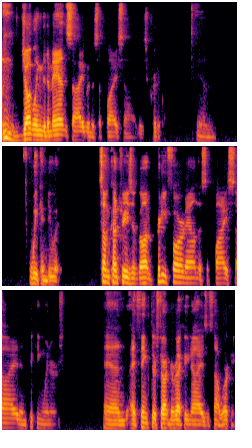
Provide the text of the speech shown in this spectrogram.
juggling the demand side with the supply side is critical. And we can do it. Some countries have gone pretty far down the supply side and picking winners. And I think they're starting to recognize it's not working.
